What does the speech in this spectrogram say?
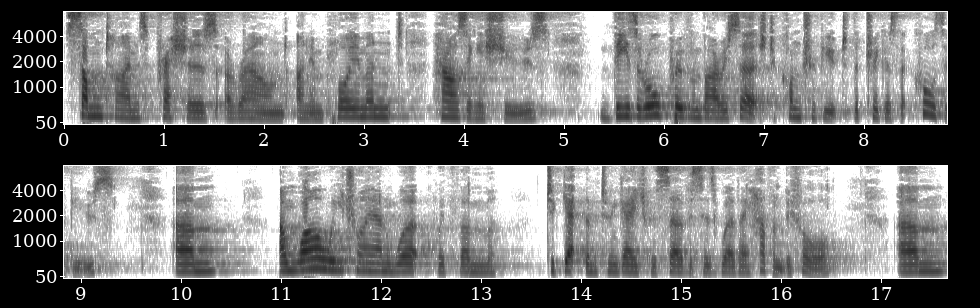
sometimes pressures around unemployment, housing issues. These are all proven by research to contribute to the triggers that cause abuse. Um, and while we try and work with them to get them to engage with services where they haven't before, um,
